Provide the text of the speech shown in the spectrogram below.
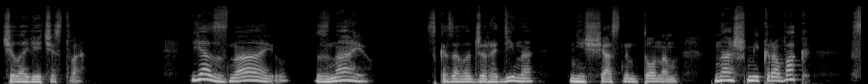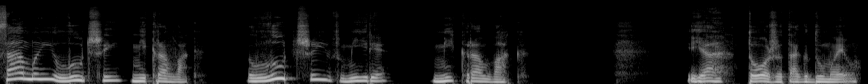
человечества. «Я знаю, знаю», — сказала Джеродина несчастным тоном. «Наш микровак — самый лучший микровак. Лучший в мире микровак». «Я тоже так думаю»,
